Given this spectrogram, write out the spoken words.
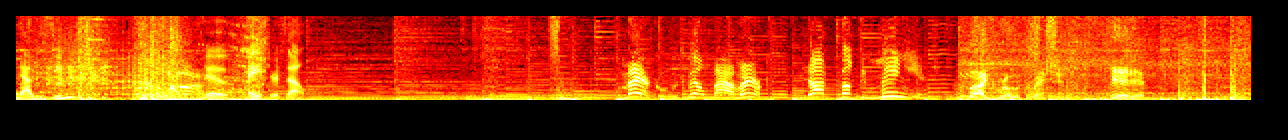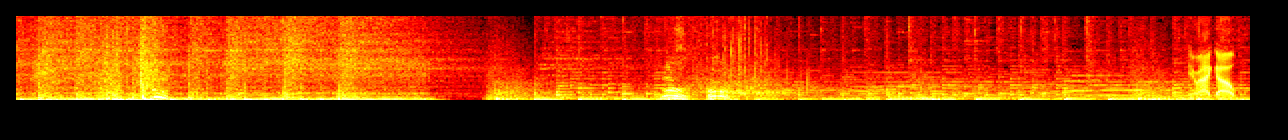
Now you see me? Dude, pace yourself. America was built by America, not fucking minions. Microaggression. Hit him. Here I go.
